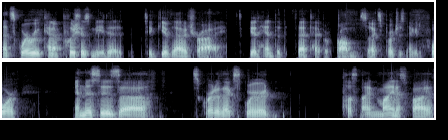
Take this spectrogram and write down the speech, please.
That square root kind of pushes me to, to give that a try. It's a good hint that it's that type of problem. So x approaches negative 4. And this is uh, square root of x squared plus 9 minus 5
